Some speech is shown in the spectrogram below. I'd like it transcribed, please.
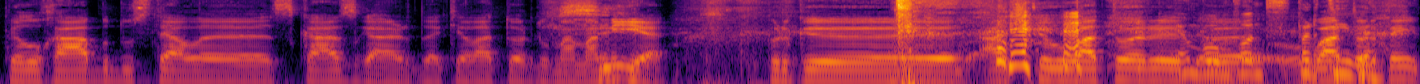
pelo rabo do Stella Skarsgård, aquele ator do Mamma Mia. Porque acho que o ator, É um bom ponto de eh, o ator tem,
